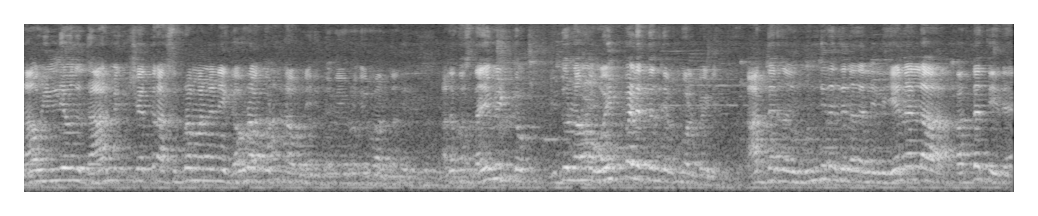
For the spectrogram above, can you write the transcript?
ನಾವು ಇಲ್ಲಿ ಒಂದು ಧಾರ್ಮಿಕ ಕ್ಷೇತ್ರ ಸುಬ್ರಹ್ಮಣ್ಯನಿಗೆ ಗೌರವ ಕೊಟ್ಟು ನಾವು ಇರು- ಇರು- ಇರುವಂಥದ್ದು. ಅದಕ್ಕೋಸ್ಕರ ದಯವಿಟ್ಟು ಇದು ನಮ್ಮ ವೈಫಲ್ಯತೆ ತಿಳ್ಕೊಳ್ಬೇಡಿ. ಆದ್ದರಿಂದ ಮುಂದಿನ ದಿನದಲ್ಲಿ ಇಲ್ಲಿ ಏನೆಲ್ಲ ಪದ್ಧತಿ ಇದೆ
